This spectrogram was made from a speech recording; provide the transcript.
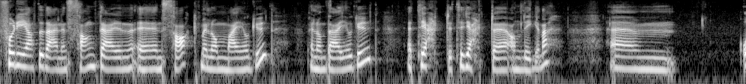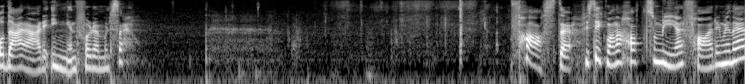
Fordi at det er en sang, det er en, en sak mellom meg og Gud mellom deg og Gud. Et hjerte-til-hjerte-anliggende. Um, og der er det ingen fordømmelse. Faste. Hvis ikke man har hatt så mye erfaring med det,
